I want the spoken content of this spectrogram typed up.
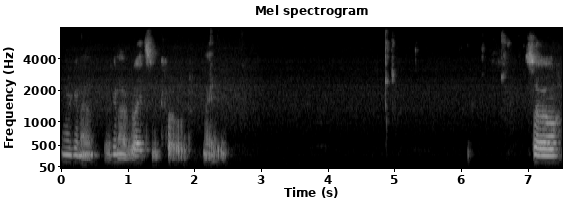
We're gonna, we're gonna write some code, maybe. So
